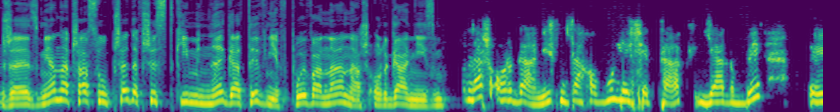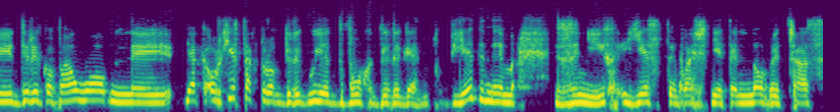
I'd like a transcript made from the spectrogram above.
że zmiana czasu przede wszystkim negatywnie wpływa na nasz organizm. Nasz organizm zachowuje się tak, jakby y, dyrygowało, y, jak orkiestra, którą dyryguje dwóch dyrygentów. Jednym z nich jest właśnie ten nowy czas,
